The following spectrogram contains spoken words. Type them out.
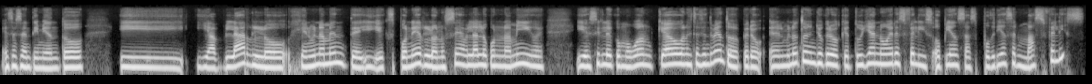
ese sentimiento y, hablarlo genuinamente y exponerlo, no sé, hablarlo con un amigo y, y decirle como, bueno, ¿qué hago con este sentimiento? Pero en el minuto en yo creo que tú ya no eres feliz o piensas, ¿podría ser más feliz?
